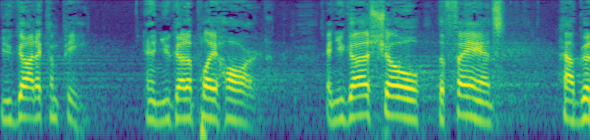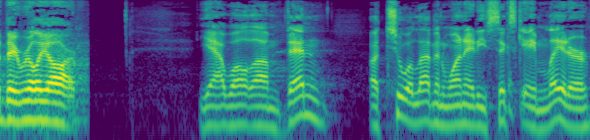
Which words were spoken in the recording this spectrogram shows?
You got to compete, and you got to play hard, and you got to show the fans how good they really are. Yeah, well, um, then a 211 186 game later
